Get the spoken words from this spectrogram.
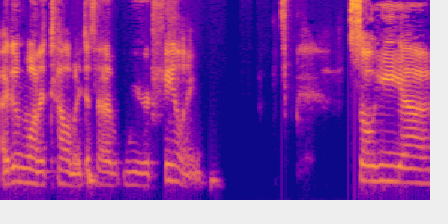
I didn't want to tell him. I just had a weird feeling. So he uh,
